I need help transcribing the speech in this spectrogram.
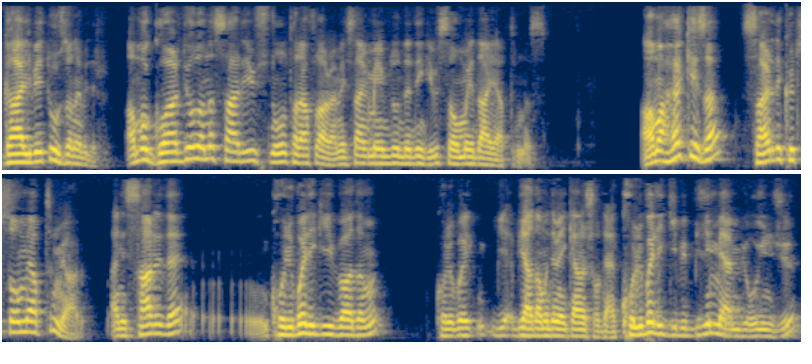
galibiyete uzanabilir. Ama Guardiola'na Sarri'ye üstün olduğu taraflar var. Mesela Memnun dediğin gibi savunmayı daha yaptırması. Ama herkese Sarri de kötü savunma yaptırmıyor abi. Hani Sarri de Kolibali gibi bir adamı Kolibali bir adamı demek yanlış oldu. Yani Kolibali gibi bilinmeyen bir oyuncuyu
